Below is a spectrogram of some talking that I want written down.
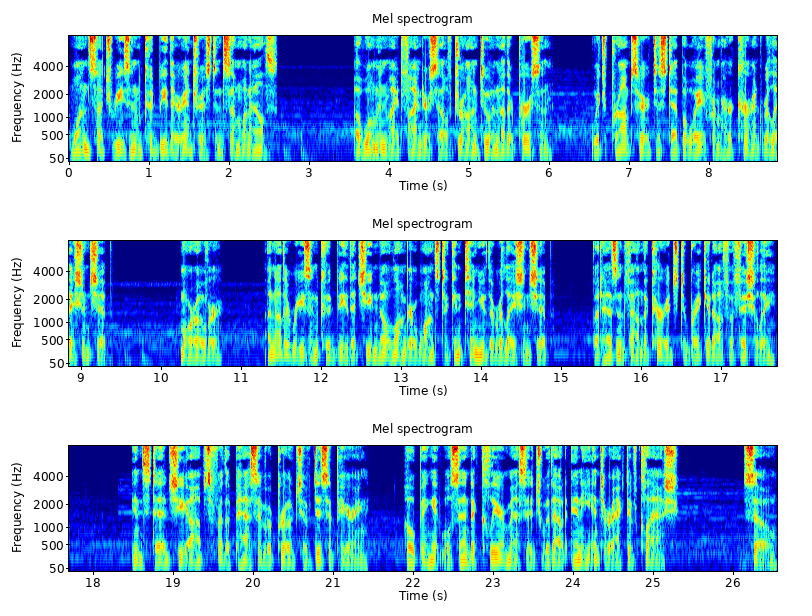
One such reason could be their interest in someone else. A woman might find herself drawn to another person, which prompts her to step away from her current relationship. Moreover, another reason could be that she no longer wants to continue the relationship, but hasn't found the courage to break it off officially. Instead, she opts for the passive approach of disappearing, hoping it will send a clear message without any interactive clash. So,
